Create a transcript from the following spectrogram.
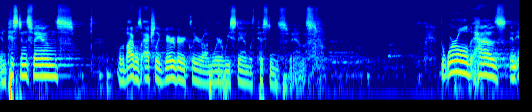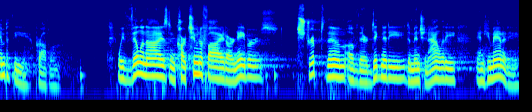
and Pistons fans, well, the Bible's actually very, very clear on where we stand with Pistons fans. The world has an empathy problem. We've villainized and cartoonified our neighbors, stripped them of their dignity, dimensionality, and humanity.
